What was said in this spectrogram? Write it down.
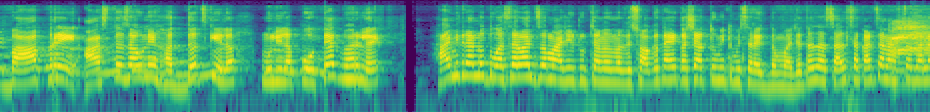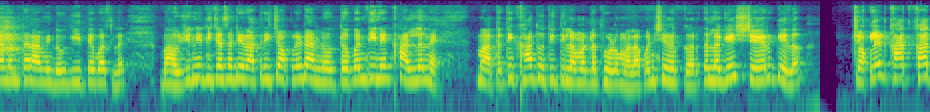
बापरे आज तर जाऊन हे हद्दच केलं. मुलीला पोत्यात भरलंय. हाय मित्रांनो तुम्हा सर्वांचं माझ्या युट्यूब चॅनलमध्ये स्वागत आहे. कशा तुम्ही? तुम्ही सर एकदम मजेतच असाल. सकाळचा नाश्ता झाल्यानंतर आम्ही दोघी इथे बसलोय. भाऊजीने तिच्यासाठी रात्री चॉकलेट आणलं होतं पण तिने खाल्लं नाही. मग आता ती खात होती. तिला म्हटलं थोडं मला पण शेअर कर. तर लगेच शेअर केलं. चॉकलेट खात खात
